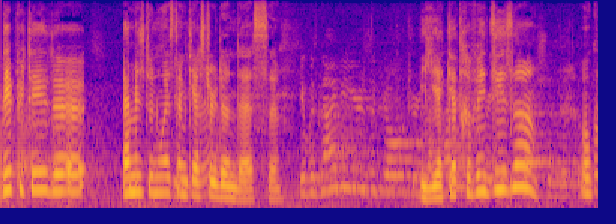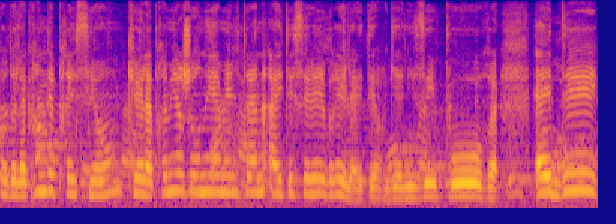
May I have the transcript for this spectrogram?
Député de Hamilton West Ancaster Dundas. Il y a 90 ans, au cours de la Grande Dépression, que la première journée Hamilton a été célébrée. Elle a été organisée pour aider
